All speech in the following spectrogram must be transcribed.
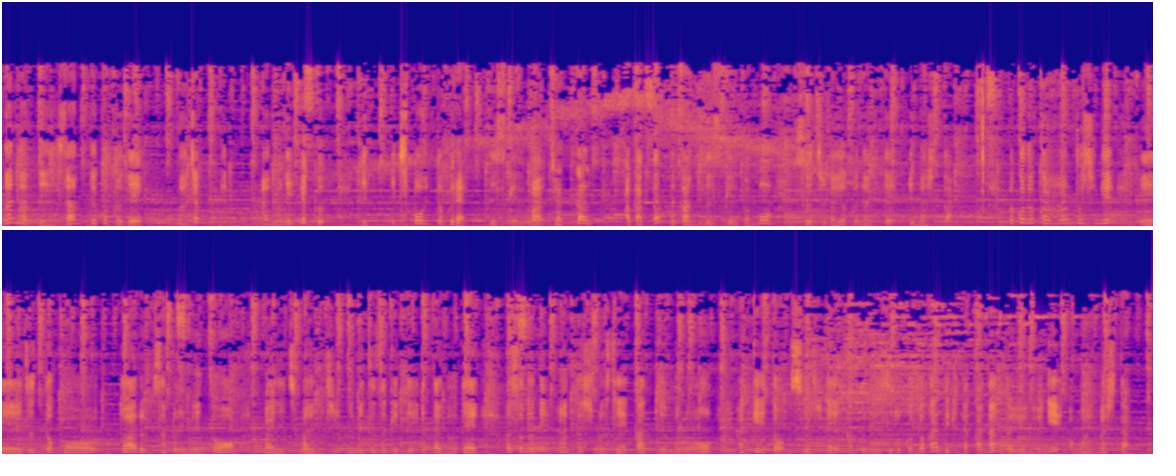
7.3ということで、まあ、若ね約 1, 1ポイントぐらいですけど、まあ、若干上がったって感じですけれども数値が良くなっていました。まあ、この間半年ね、えー、ずっとこうとあるサプリメントを毎日毎日飲み続けていたので、まあ、そのね半年の成果っていうものをはっきりと数字で確認することができたかなというふうに思いました。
